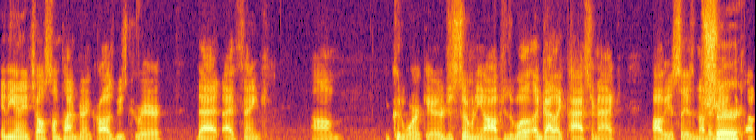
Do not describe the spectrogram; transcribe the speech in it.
in the NHL sometime during Crosby's career that I think um, could work here. There's just so many options. Well, a guy like Pastrnak obviously is another. Sure. Name.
